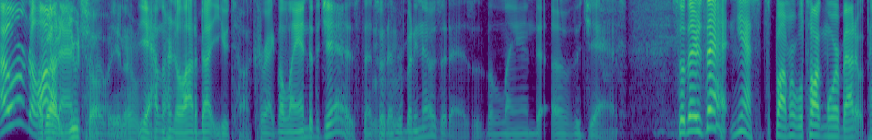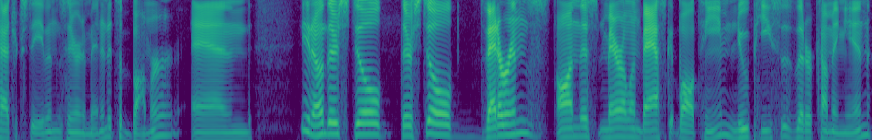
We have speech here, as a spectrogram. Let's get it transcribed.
I learned a lot About Utah, actually. you know? Yeah, I learned a lot about Utah. Correct, the land of the Jazz. That's what Mhm. everybody knows it as, is the land of the Jazz. So there's that. And yes, it's a bummer. We'll talk more about it with Patrick Stevens here in a minute. It's a bummer, and you know, there's still there's still veterans on this Maryland basketball team, new pieces that are coming in.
